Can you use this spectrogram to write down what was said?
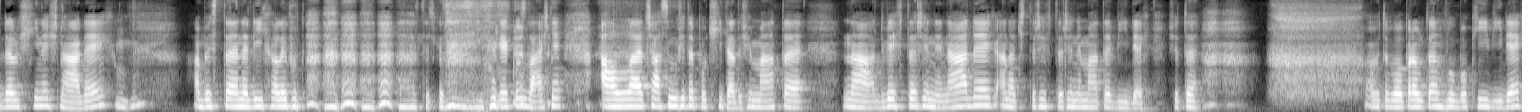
delší než nádech. Mm-hmm abyste nedýchali furt, teďka to zní tak jako zvláštně, ale třeba si můžete počítat, že máte na dvě vteřiny nádech a na čtyři vteřiny máte výdech, že to je, aby to byl opravdu ten hluboký výdech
